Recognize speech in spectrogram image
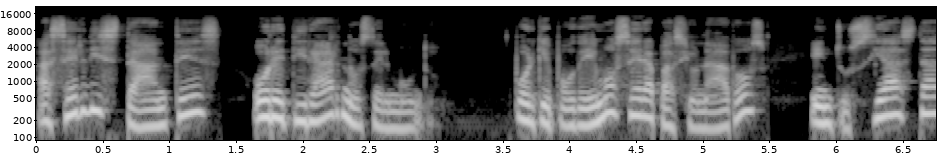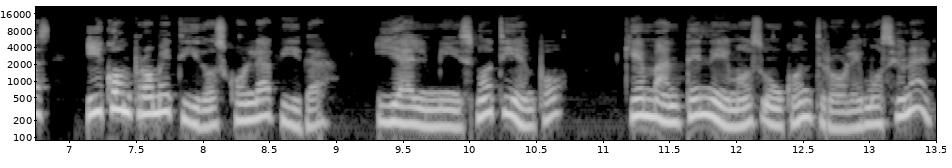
a ser distantes o retirarnos del mundo, porque podemos ser apasionados, entusiastas y comprometidos con la vida y al mismo tiempo que mantenemos un control emocional.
